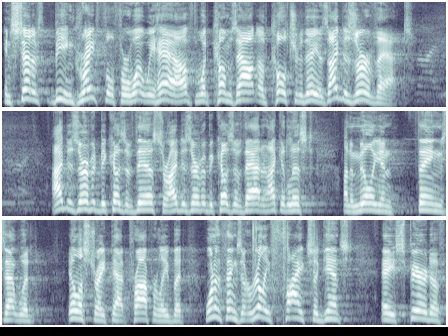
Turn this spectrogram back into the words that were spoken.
Instead of being grateful for what we have, what comes out of culture today is, I deserve that. I deserve it because of this, or I deserve it because of that, and I could list on a million things that would illustrate that properly. But one of the things that really fights against a spirit of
